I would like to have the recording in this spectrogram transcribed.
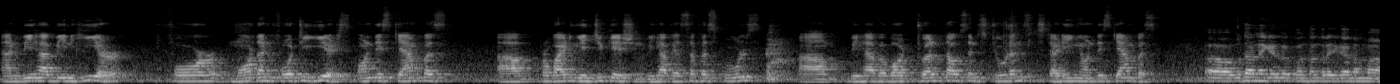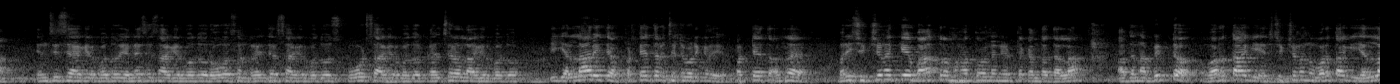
and we have been here for more than 40 years on this campus uh, providing education. We have SFS schools. Um, we have about 12,000 students studying on this campus. ಉದಾಹರಣೆಗೆ ಹೇಳಬೇಕು ಅಂತಂದ್ರೆ ಈಗ ನಮ್ಮ ಎನ್ ಸಿ ಸಿ ಆಗಿರ್ಬೋದು ಎನ್ ಎಸ್ ಎಸ್ ಆಗಿರ್ಬೋದು ರೋವರ್ಸ್ ಅಂಡ್ ರೇಂಜರ್ಸ್ ಆಗಿರ್ಬೋದು ಸ್ಪೋರ್ಟ್ಸ್ ಆಗಿರ್ಬೋದು ಕಲ್ಚರಲ್ ಆಗಿರ್ಬೋದು, ಈಗ ಎಲ್ಲ ರೀತಿಯ ಪಠ್ಯೇತರ ಚಟುವಟಿಕೆಗಳು ಪಠ್ಯೇತರ ಅಂದರೆ ಬರೀ ಶಿಕ್ಷಣಕ್ಕೆ ಮಾತ್ರ ಮಹತ್ವವನ್ನು ನೀಡ್ತಕ್ಕಂಥದ್ದಲ್ಲ, ಅದನ್ನು ಬಿಟ್ಟು ಹೊರತಾಗಿ, ಶಿಕ್ಷಣವನ್ನು ಹೊರತಾಗಿ ಎಲ್ಲ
